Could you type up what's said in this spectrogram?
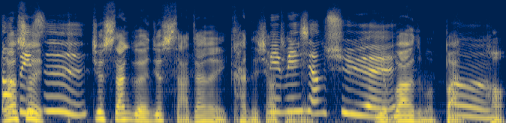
到底是就三个人就傻在那里看着小铁，面面相觑，哎，也不知道怎么办。好、嗯，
